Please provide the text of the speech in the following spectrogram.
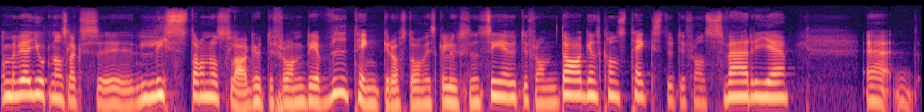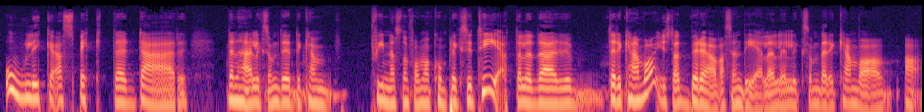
men vi har gjort någon slags eh, lista av något slag utifrån det vi tänker oss då, om vi ska liksom se utifrån dagens kontext, utifrån Sverige, eh, olika aspekter där den här liksom, det, det, kan finnas någon form av komplexitet, eller där, där det kan vara just att berövas en del, eller liksom där det kan vara ja,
